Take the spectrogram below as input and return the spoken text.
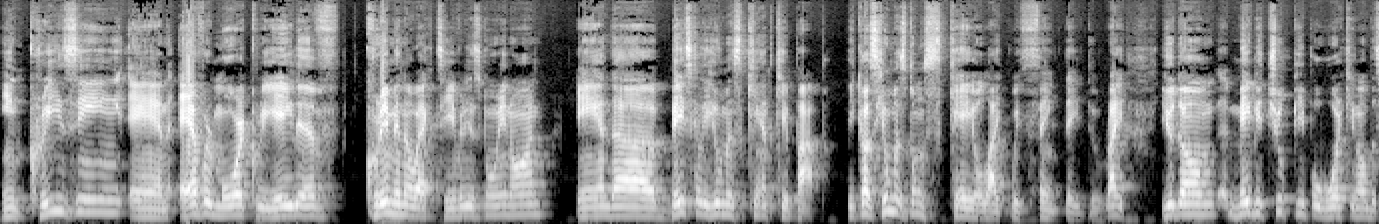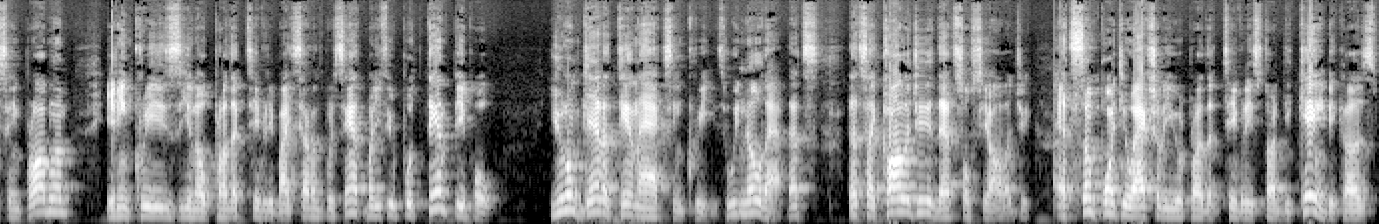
increasing and ever more creative criminal activities going on. And uh, basically humans can't keep up because humans don't scale like we think they do right? You don't maybe two people working on the same problem it increases you know productivity by 7% but if you put 10 people you don't get a 10x increase. We know that. That's that's psychology that's sociology. At some point you actually your productivity start decaying because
